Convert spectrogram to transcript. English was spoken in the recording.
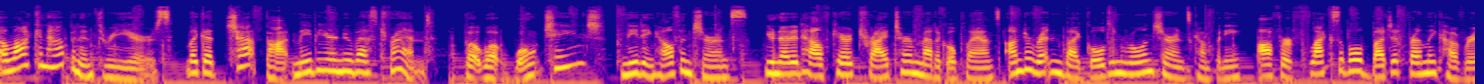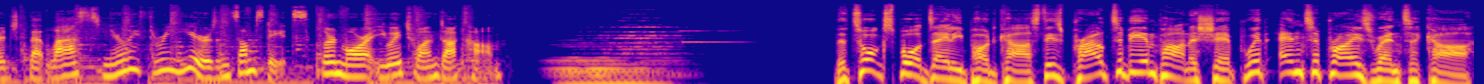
A lot can happen in three years, like a chatbot may be your new best friend. But what won't change? Needing health insurance. United Healthcare Tri Term Medical Plans, underwritten by Golden Rule Insurance Company, offer flexible, budget friendly coverage that lasts nearly three years in some states. Learn more at uh1.com. The Talksport Daily podcast is proud to be in partnership with Enterprise Rent a Car.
